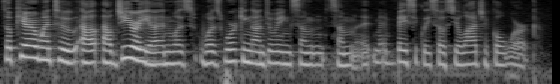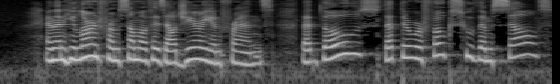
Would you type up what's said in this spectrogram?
So Pierre went to Al- Algeria and was, was working on doing some, some basically sociological work. And then he learned from some of his Algerian friends that those that there were folks who themselves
